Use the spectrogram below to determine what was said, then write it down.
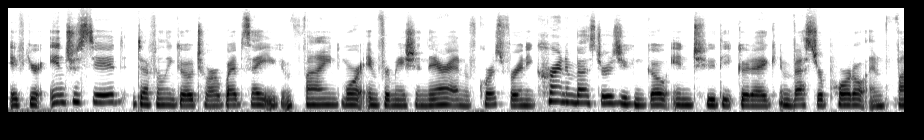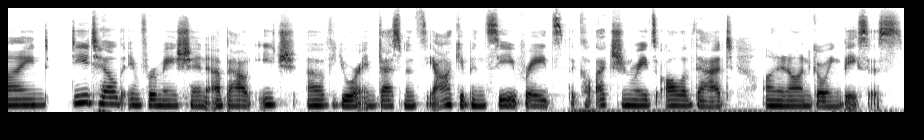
If you're interested, definitely go to our website. You can find more information there. And of course, for any current investors, you can go into the Good Egg investor portal and find detailed information about each of your investments, the occupancy rates, the collection rates, all of that on an ongoing basis.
